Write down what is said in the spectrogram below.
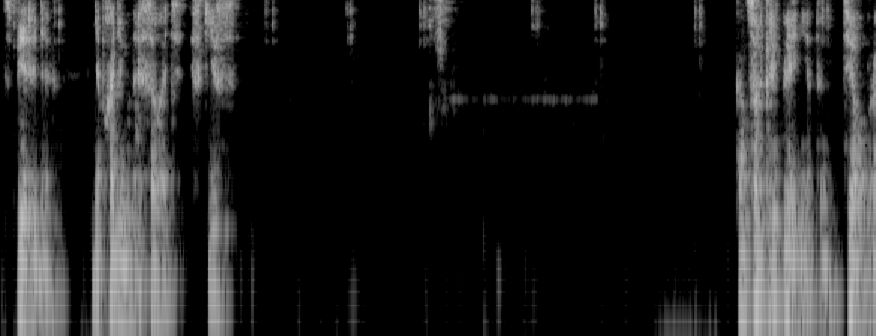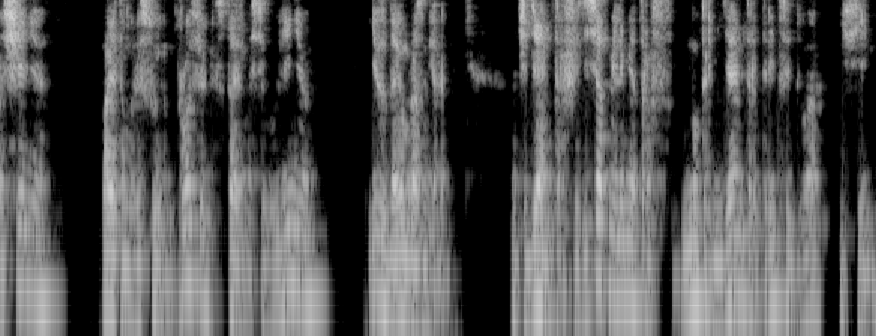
спереди необходимо нарисовать эскиз Консоль крепления это тело вращения. Поэтому рисуем профиль, ставим осевую линию и задаем размеры. Значит, диаметр 60 мм, внутренний диаметр 32,7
